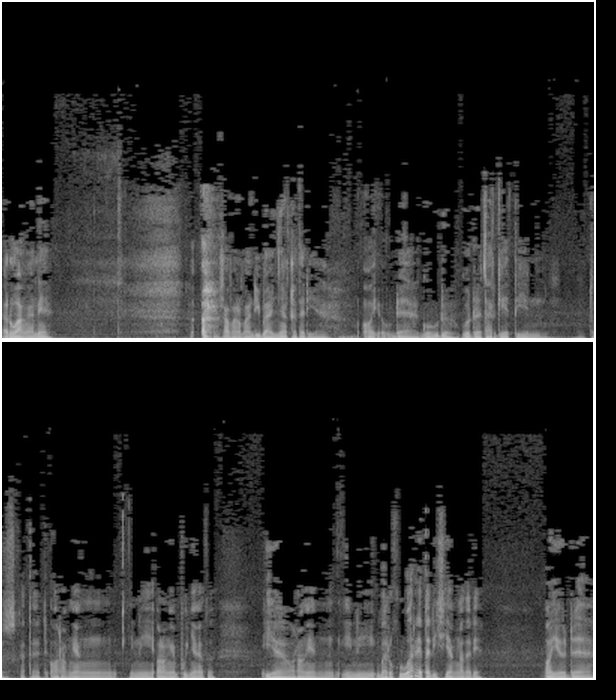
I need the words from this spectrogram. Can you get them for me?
Ruangannya. Kamar mandi banyak kata dia. Oh ya udah gue udah gue udah targetin terus kata orang yang ini orang yang punya itu iya orang yang ini baru keluar ya tadi siang kata dia. Oh ya udah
